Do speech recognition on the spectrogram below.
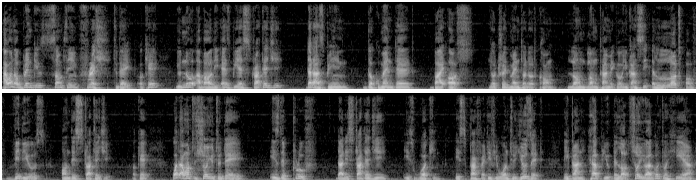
I want to bring you something fresh today, okay? You know about the SBS strategy that has been documented by us, yourtradementor.com, long, long time ago. You can see a lot of videos on this strategy, okay? What I want to show you today is the proof that the strategy is working, is perfect. If you want to use it, it can help you a lot. So you are going to hear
